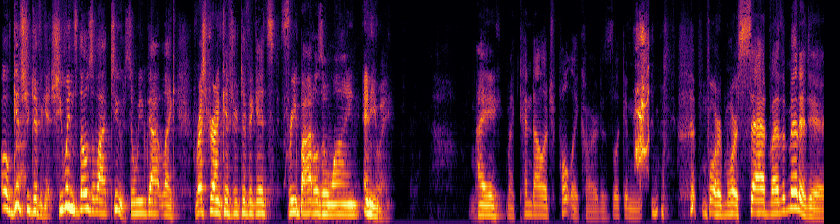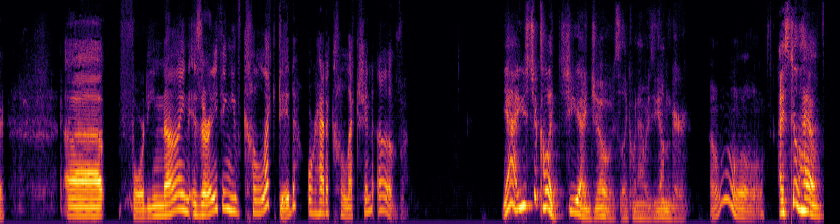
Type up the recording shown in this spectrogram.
Oh, gift certificates. She wins those a lot too. So we've got like restaurant gift certificates, free bottles of wine. Anyway, My, I my ten dollar Chipotle card is looking more and more sad by the minute here. Uh, forty nine. Is there anything you've collected or had a collection of? yeah, I used to collect GI Joes like when I was younger. Oh, I still have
